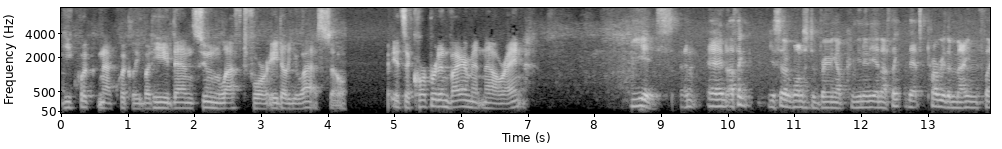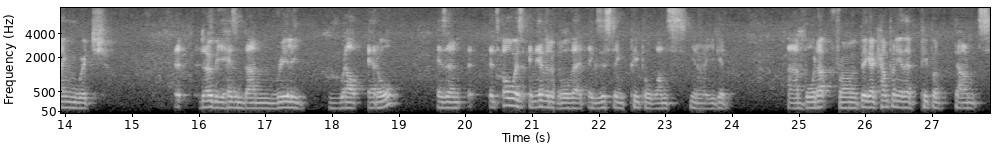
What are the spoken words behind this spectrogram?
he quick, not quickly, but he then soon left for AWS. So it's a corporate environment now, right? Yes. And, and I think you sort of wanted to bring up community. And I think that's probably the main thing which Adobe hasn't done really well at all is an it's always inevitable that existing people once you know you get uh, bought up from a bigger company that people don't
